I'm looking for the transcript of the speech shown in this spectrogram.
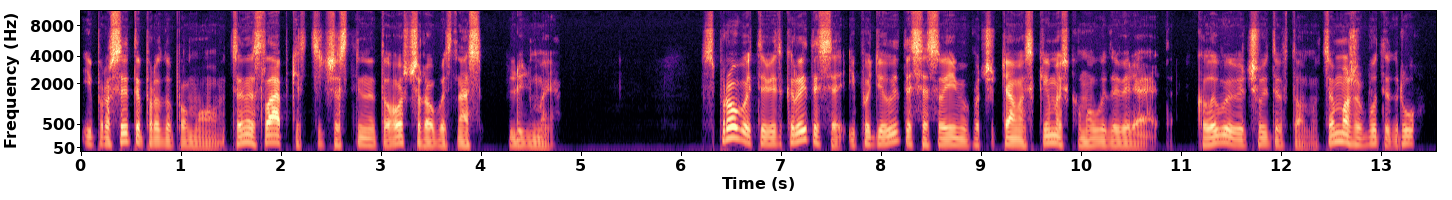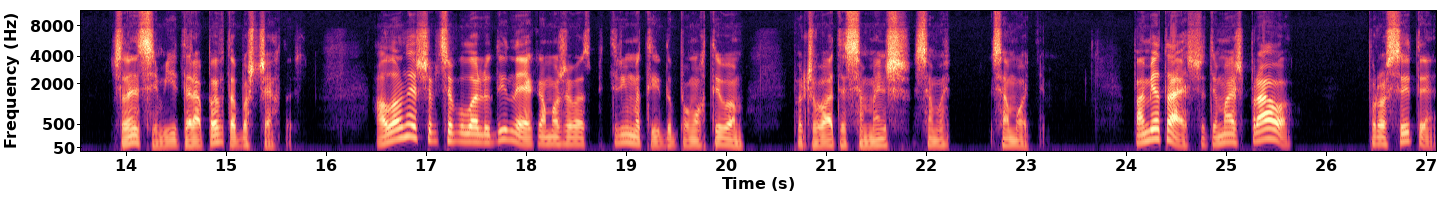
і просити про допомогу. Це не слабкість, це частина того, що робить нас людьми. Спробуйте відкритися і поділитися своїми почуттями з кимось, кому ви довіряєте, коли ви відчуєте втому. Це може бути друг, член сім'ї, терапевт або ще хтось. Головне, щоб це була людина, яка може вас підтримати і допомогти вам почуватися менш самотнім. Пам'ятай, що ти маєш право просити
